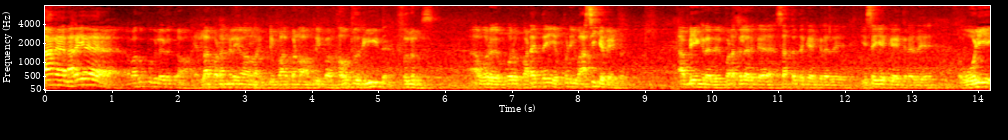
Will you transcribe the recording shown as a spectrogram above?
நாங்க நிறைய வகுப்புகள் எடுக்கிறோம். எல்லா படங்களையும் இப்படி பார்க்கணும். அப்படி ஹவு டு ரீட் ஃபிலிம்ஸ் ஒரு ஒரு படத்தை எப்படி வாசிக்க வேண்டும்? அப்படிங்கிறது படத்தில் இருக்க சத்தத்தை கேட்கறது இசையை கேட்கறது ஒளியை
